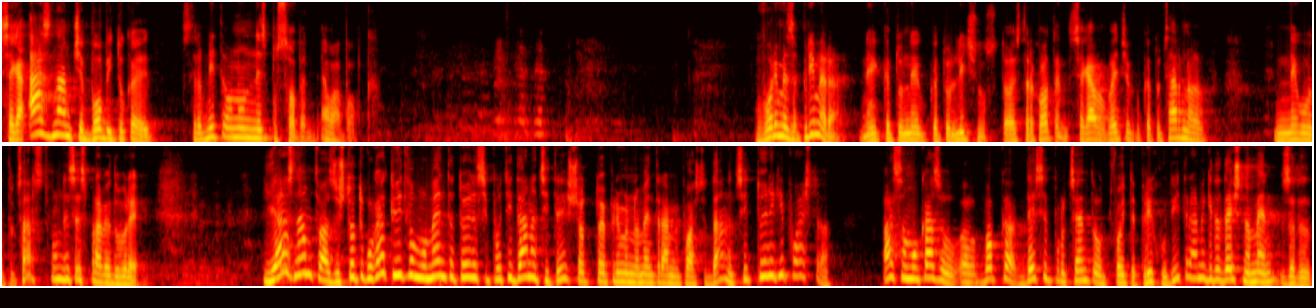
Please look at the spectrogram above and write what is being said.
Сега, аз знам, че Боби тук е сравнително неспособен. Ела, Бобка. Говориме за примера, не като, не като личност. Той е страхотен. Сега вече като цар на неговото царство не се справя добре. И аз знам това, защото когато идва момента той да си плати данъците, защото той, примерно, на мен трябва да ми плаща данъци, той не ги плаща. Аз съм му казал, Бобка, 10% от твоите приходи трябва да ми ги дадеш на мен, за да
